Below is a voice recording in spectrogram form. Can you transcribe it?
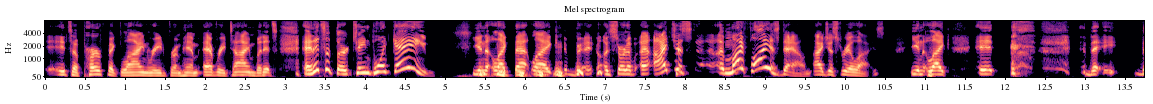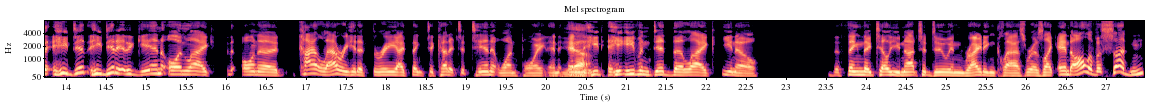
it's a perfect line read from him every time. But it's and it's a thirteen point game. You know, like that. Like uh, sort of. I just uh, my fly is down. I just realized. You know, like it. The, the, he did he did it again on like on a Kyle Lowry hit a three I think to cut it to ten at one point and yeah. and he he even did the like you know the thing they tell you not to do in writing class whereas like and all of a sudden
